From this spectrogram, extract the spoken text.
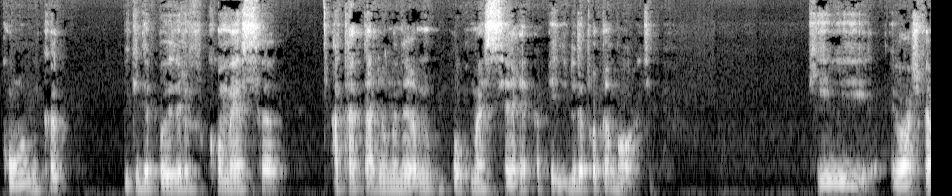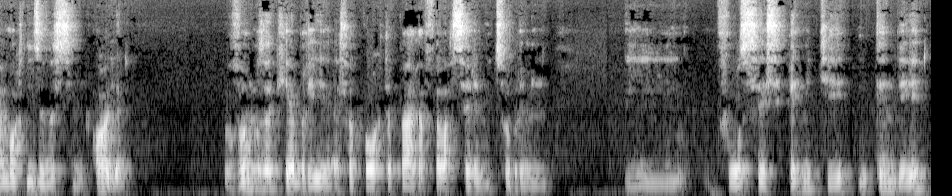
cômica e que depois ele começa a tratar de uma maneira um pouco mais séria a pedido da própria morte. Que eu acho que é a morte dizendo assim: olha, vamos aqui abrir essa porta para falar seriamente sobre mim e você se permitir entender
